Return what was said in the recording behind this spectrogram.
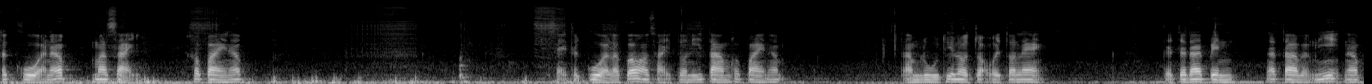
ตะกั่วนะครับมาใส่เข้าไปนะครับ ใส่ตะกั่วแล้วก็ใส่ตัวนี้ตามเข้าไปนะครับ ตามรูที่เราเจาะไว้ตอนแรก ก็จะได้เป็นหน้าตาแบบนี้นะครับ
